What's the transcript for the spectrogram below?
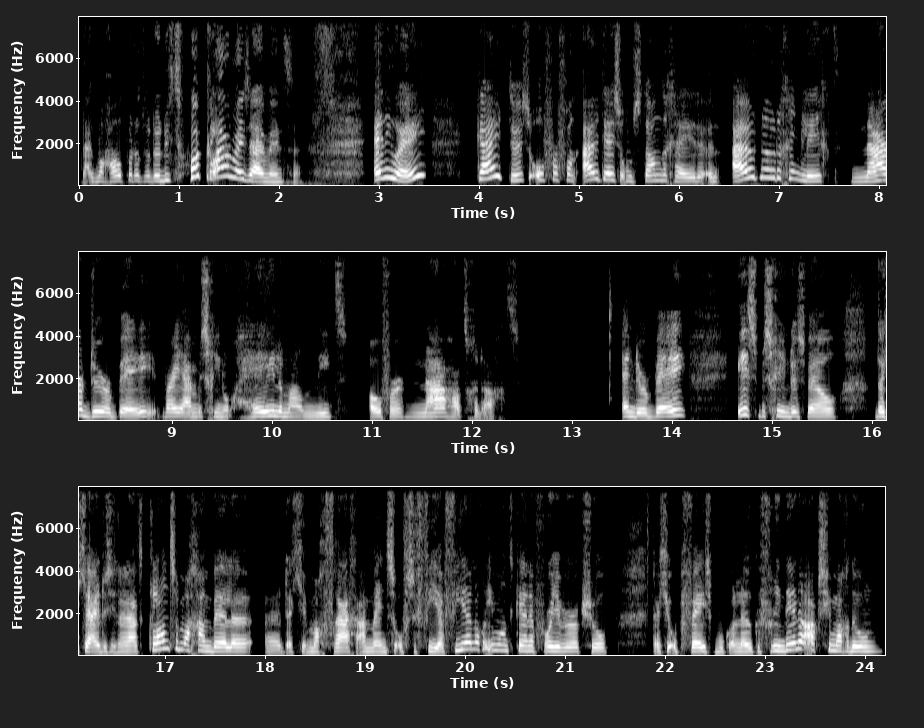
Nou, ik mag hopen dat we er nu toch wel klaar mee zijn, mensen. Anyway, kijk dus of er vanuit deze omstandigheden een uitnodiging ligt naar deur B... waar jij misschien nog helemaal niet over na had gedacht. En deur B is misschien dus wel dat jij dus inderdaad klanten mag gaan bellen. Uh, dat je mag vragen aan mensen of ze via via nog iemand kennen voor je workshop. Dat je op Facebook een leuke vriendinnenactie mag doen.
